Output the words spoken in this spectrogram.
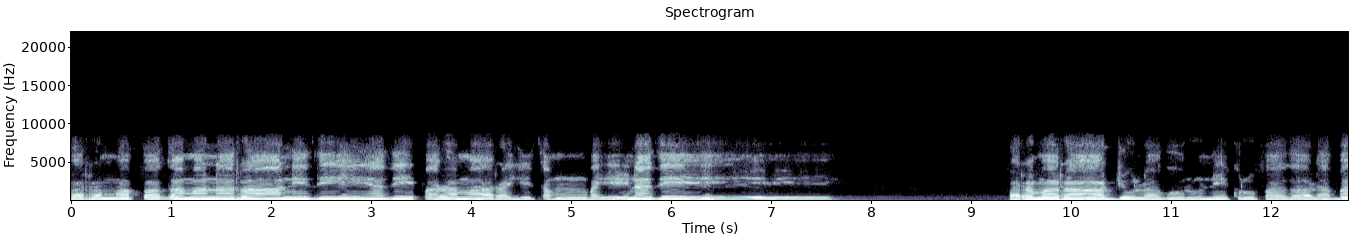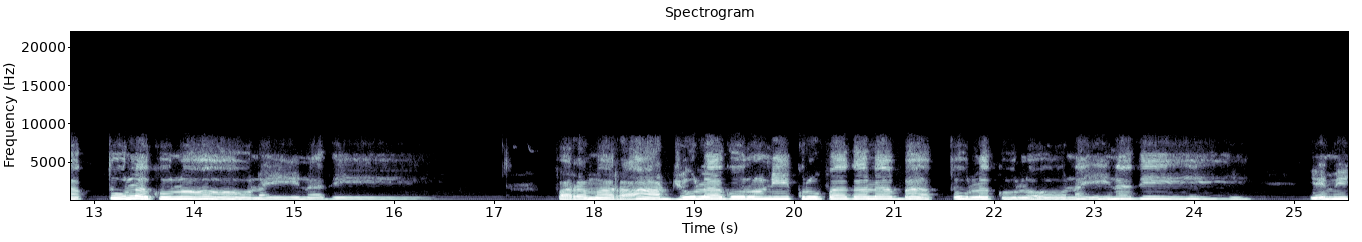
పరమ పదమన రానిది అది పరమరహితంబైనది. పరమరాజ్యుల గురుని కృపగల భక్తులకు లోనైనది. పరమరాజ్యుల గురుని కృపగల భక్తులకు లోనైనది. ఏమి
